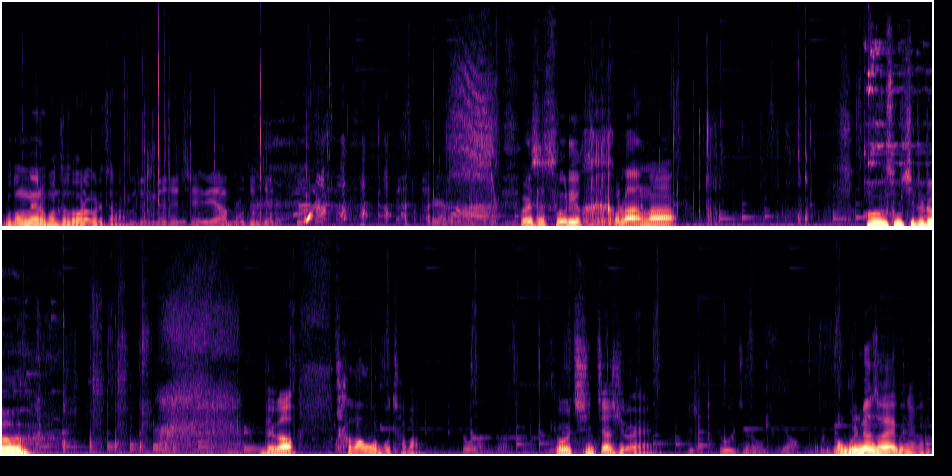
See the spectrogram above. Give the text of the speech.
우동면을 먼저 넣으라 그랬잖아. 우동면을 제외한 모든 재료. 벌써 술이 확 올라왔나? 아우 손 시리라. 내가 차가운 걸 못 참아. 겨울 안 좋아서. 겨울 진짜 싫어해. 겨울 촬영 어떻게 해요? 막 울면서 해 그냥.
